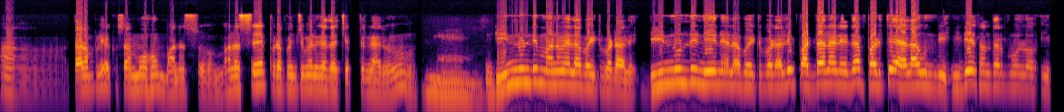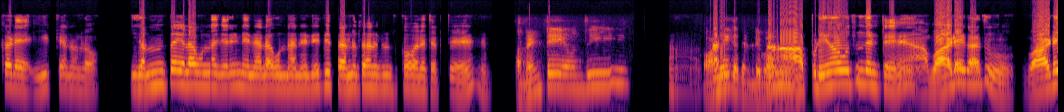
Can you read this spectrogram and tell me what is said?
ఆహ్, తలంపుల యొక్క సమూహం మనస్సు. మనస్సే ప్రపంచమని గదా చెప్తున్నారు. దీని నుండి మనం ఎలా బయటపడాలి? దీని నుండి నేనెలా బయటపడాలి? పడ్డానా లేదా? పడితే ఎలా ఉంది? ఇదే సందర్భంలో ఇక్కడే ఈ క్షణంలో ఇదంతా ఎలా ఉన్నా సరే నేనెలా ఉన్నాననేది తను తాను చూసుకోవాలే తప్పితే తనంటే ఏముంది? వాడే. అప్పుడేమవుతుందంటే ఆ వాడే గాదు. వాడే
